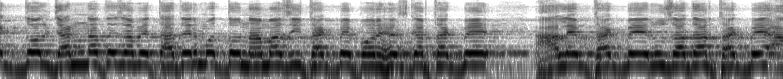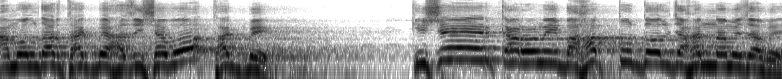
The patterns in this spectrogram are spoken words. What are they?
এক দল জান্নাতে যাবে, তাদের মধ্যে নামাজি থাকবে পরহেজগার থাকবে, আলেম থাকবে, রোজাদার থাকবে, আমলদার থাকবে, হাজি সাহেবও থাকবে। কিসের কারণে বাহাত্তর দল জাহান নামে যাবে?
